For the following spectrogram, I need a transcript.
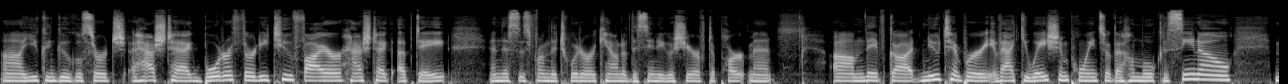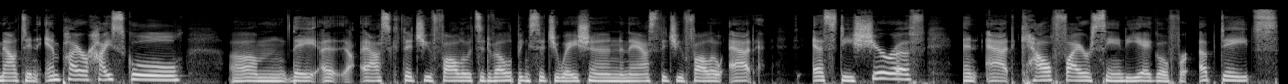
uh, you can Google search hashtag border 32 fire hashtag update. And this is from the Twitter account of the San Diego Sheriff Department. Um, they've got new temporary evacuation points are the Jamul Casino, Mountain Empire High School, um, they uh, ask that you follow. It's a developing situation, and they ask that you follow at SD Sheriff and at Cal Fire San Diego for updates.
